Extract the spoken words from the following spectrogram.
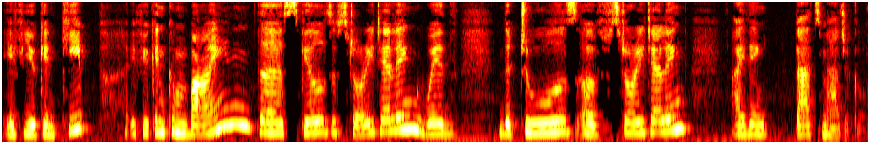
if you can keep if you can combine the skills of storytelling with the tools of storytelling i think that's magical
